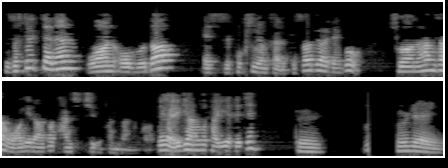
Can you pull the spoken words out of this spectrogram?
그래서 쓸 때는 one of the s 복수명사 이렇게 써줘야 되고 주어는 항상 one이라서 단수 취급한다는 거. 내가 얘기하는 거 다 이해되지? 네. 두 개인.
